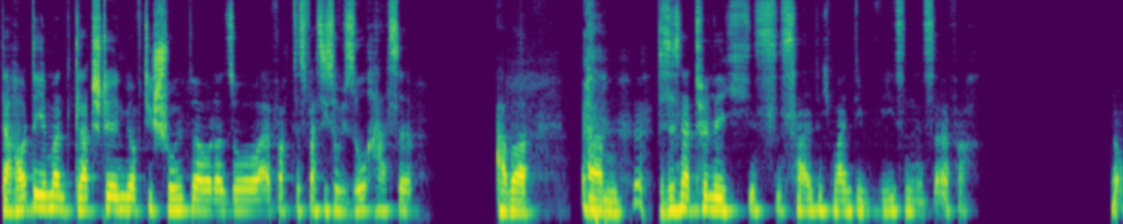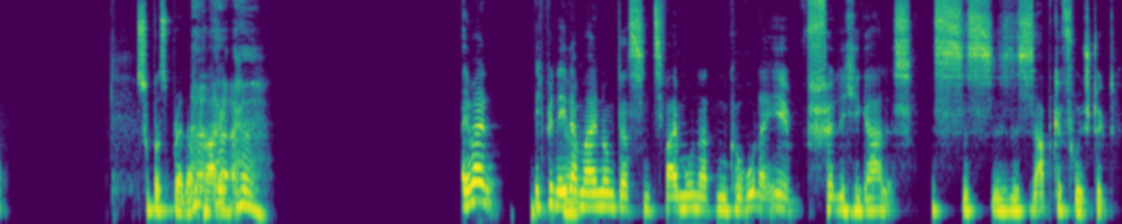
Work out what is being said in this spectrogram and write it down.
da haut dir jemand, klatscht dir irgendwie auf die Schulter oder so. Einfach das, was ich sowieso hasse. Aber ähm, das ist natürlich, es ist halt, ich meine, die Wiesen ist einfach. Ja. Super Spreader Party. ich meine, ich bin eh ja. der Meinung, dass in zwei Monaten Corona eh völlig egal ist. Es ist, es ist abgefrühstückt.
